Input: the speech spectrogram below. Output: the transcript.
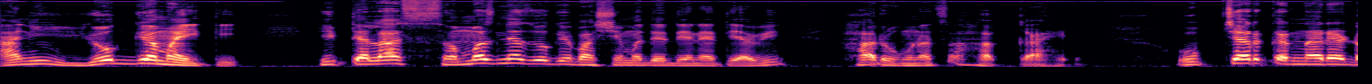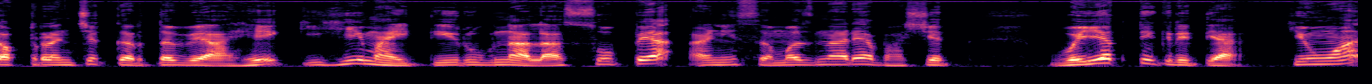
आणि योग्य माहिती ही त्याला समजण्याजोगे भाषेमध्ये देण्यात यावी हा रुग्णाचा हक्क आहे. उपचार करणाऱ्या डॉक्टरांचे कर्तव्य आहे की ही माहिती रुग्णाला सोप्या आणि समजणाऱ्या भाषेत वैयक्तिकरित्या किंवा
